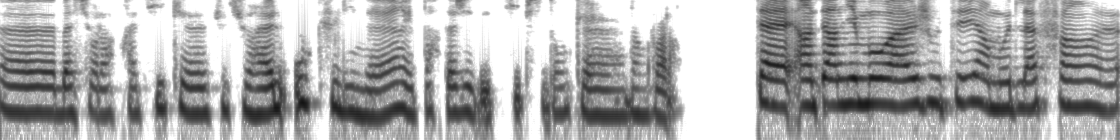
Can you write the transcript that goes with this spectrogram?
euh, bah, sur leurs pratiques euh, culturelles ou culinaires et partager des tips. Donc, euh, donc voilà. T'as un dernier mot à ajouter, un mot de la fin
